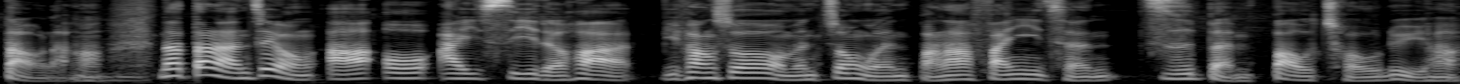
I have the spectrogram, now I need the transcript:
到了哈。嗯、那当然，这种 ROIC 的话，比方说我们中文把它翻译成资本报酬率哈，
